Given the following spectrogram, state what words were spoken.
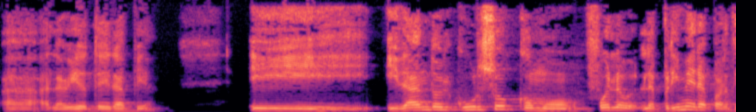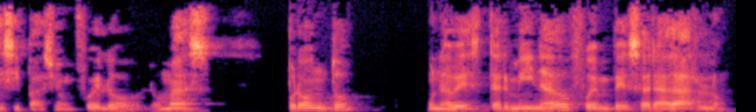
a, la bioterapia y, dando el curso como fue la primera participación, fue lo, lo más pronto una vez terminado, fue empezar a darlo.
